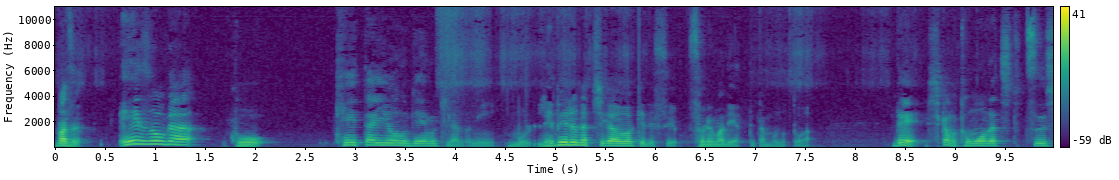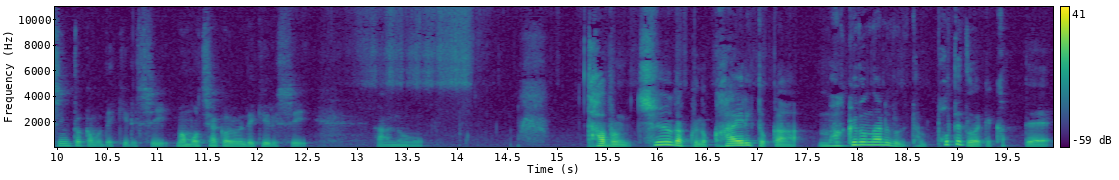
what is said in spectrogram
まず、映像が、こう、携帯用のゲーム機なのに、もうレベルが違うわけですよ。それまでやってたものとは。で、しかも友達と通信とかもできるし、まあ持ち運びもできるし、あの、多分中学の帰りとか、マクドナルドで多分ポテトだけ買って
